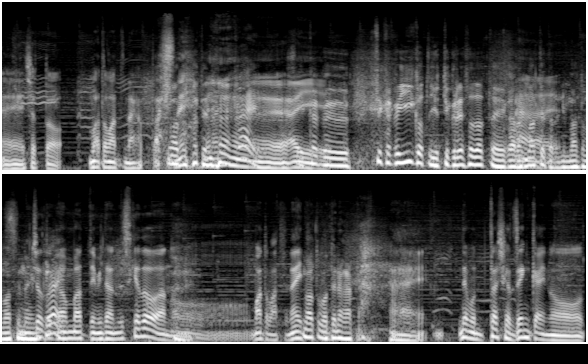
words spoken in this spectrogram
えーちょっとまとまってなかったですね。まとまってない せっかくせっかくいいこと言ってくれそうだったから待ってたのにまとまってないんちょっと頑張ってみたんですけど、あのーまとまってない。まとまってなかった。はい、でも確か前回の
